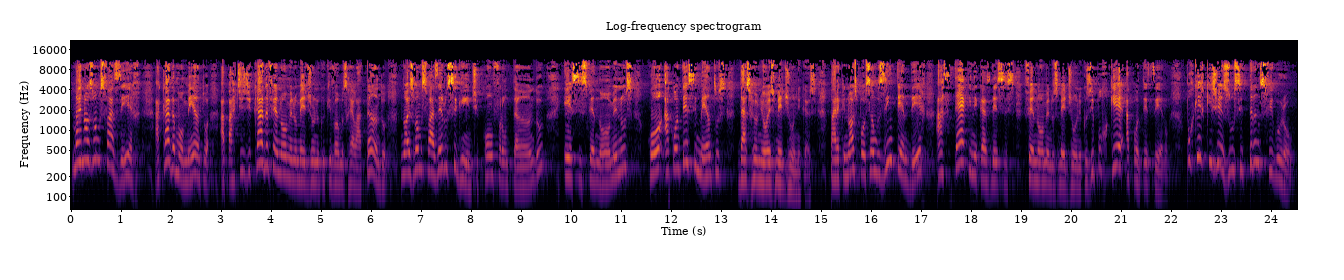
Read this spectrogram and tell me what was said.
Mas nós vamos fazer, a cada momento, a partir de cada fenômeno mediúnico que vamos relatando, nós vamos fazer o seguinte, confrontando esses fenômenos com acontecimentos das reuniões mediúnicas, para que nós possamos entender as técnicas desses fenômenos mediúnicos e por que aconteceram. Por que, que Jesus se transfigurou?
